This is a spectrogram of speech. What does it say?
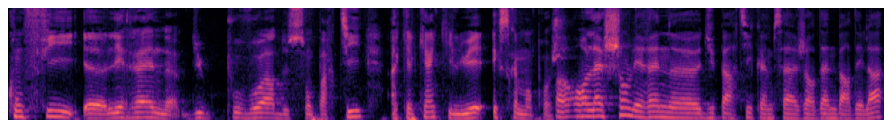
confie euh, les rênes du pouvoir de son parti à quelqu'un qui lui est extrêmement proche. En, lâchant les rênes euh, du parti comme ça, Jordan Bardella,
